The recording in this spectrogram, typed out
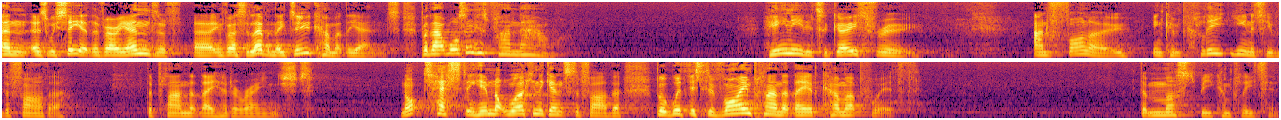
and as we see at the very end of, uh, in verse 11, they do come at the end. But that wasn't his plan now. He needed to go through and follow in complete unity with the Father the plan that they had arranged. Not testing him, not working against the Father, but with this divine plan that they had come up with that must be completed.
